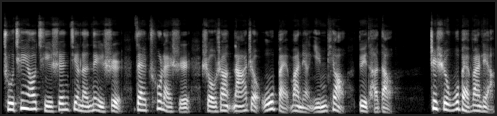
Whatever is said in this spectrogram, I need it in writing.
楚清瑶起身进了内室，在出来时手上拿着五百万两银票，对他道：“这是五百万两，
